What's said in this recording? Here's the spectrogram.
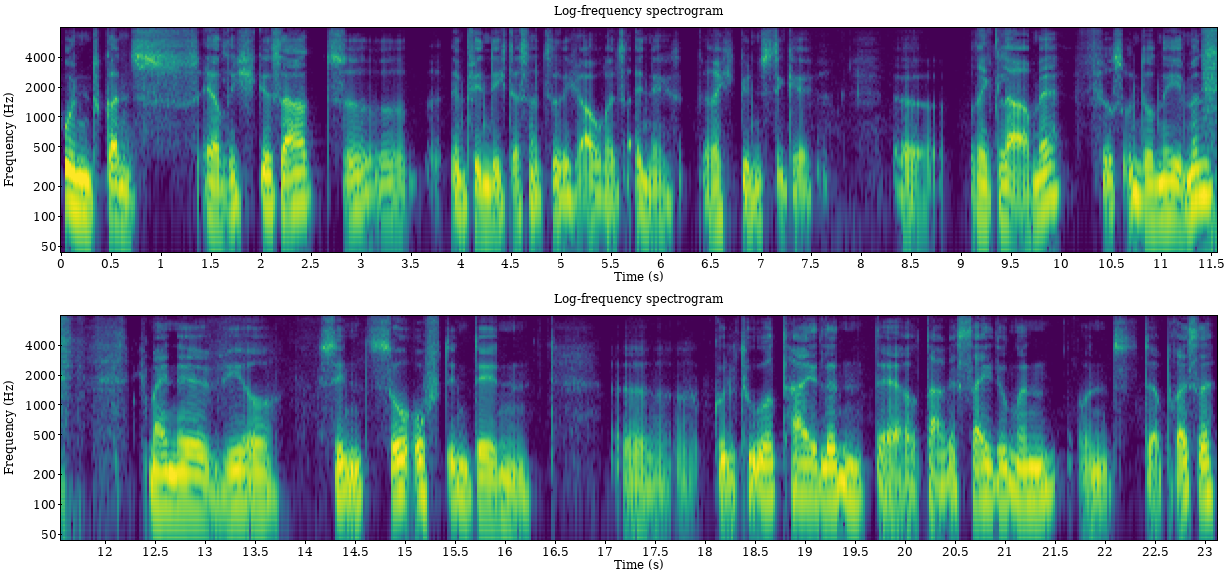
Und ganz ehrlich gesagt äh, empfinde ich das natürlich auch als eine recht günstige Reklame fürs Unternehmen. Ich meine, wir sind so oft in den äh, Kulturteilen der Tageszeitungen und der Presse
